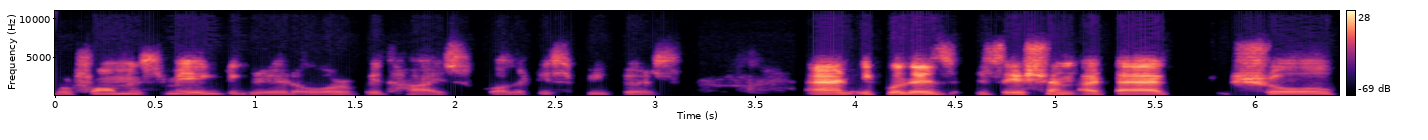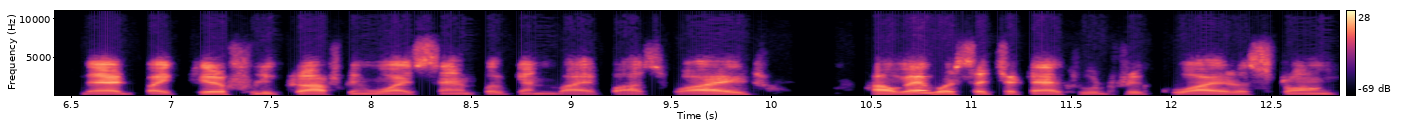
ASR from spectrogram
performance may degrade over with high quality speakers. And equalization attack show that by carefully crafting voice sample can bypass void. However, such attacks would require a strong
